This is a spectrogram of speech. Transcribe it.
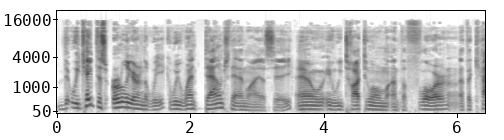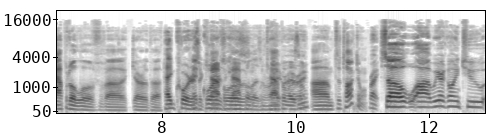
that we taped this earlier in the week. We went down to the NYSE and we, we talked to him at the floor at the capital of uh, or the headquarters, Headquarters of of capitalism, capitalism, right, right, capitalism, Um, to talk to him. Right. So uh, we are going to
